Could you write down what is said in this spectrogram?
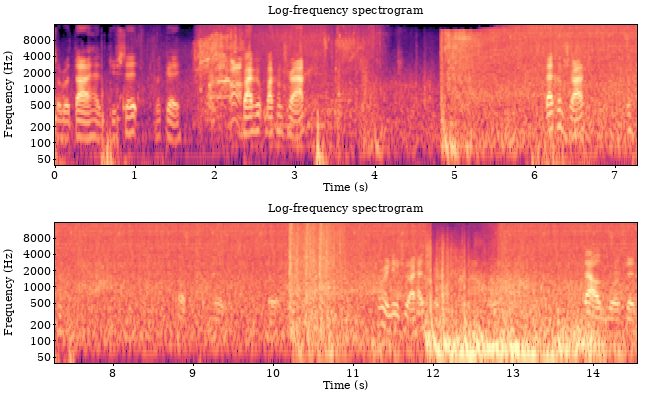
So with that, I had to sit. Okay. Back, back on track. Back on track. Oh, oh, I already knew too. I had to spend a long time now. That was worth it.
